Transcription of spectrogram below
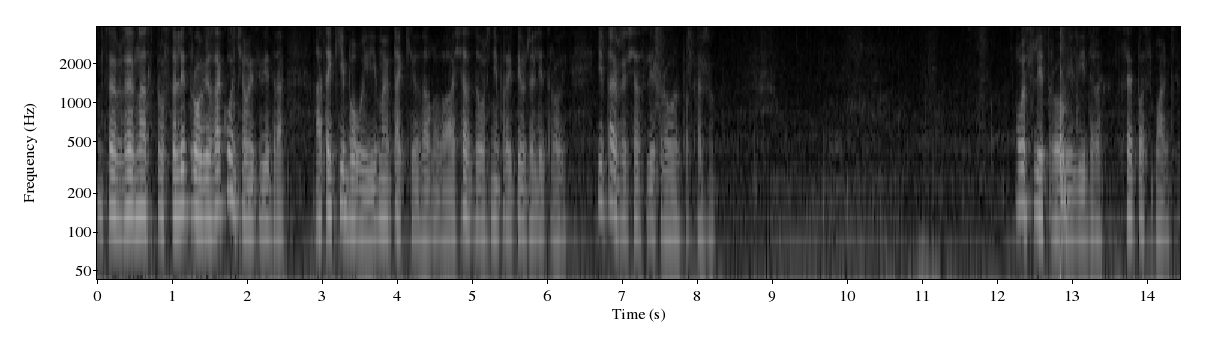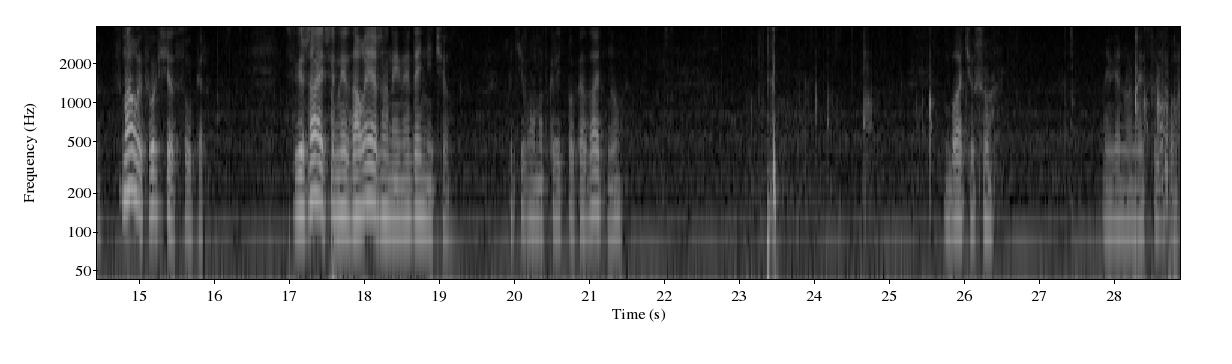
Ну, Це вже в нас просто літрові закончились відра, а такі були, і ми в такі заливали. А зараз повинні пройти вже літрові. І також зараз літрові покажу. Ось літрові відра. Це по смальцю. Смалець взагалі супер. Свіжайший, не залежаний, не де нічого. Хотів вам відкрити показати, ну. Бачу, що, Навірно, не судьба.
